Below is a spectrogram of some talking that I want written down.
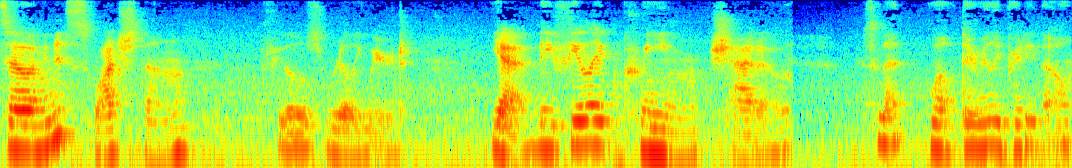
So I'm gonna swatch them. Feels really weird. Yeah, they feel like cream shadow. So that, well, they're really pretty though.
